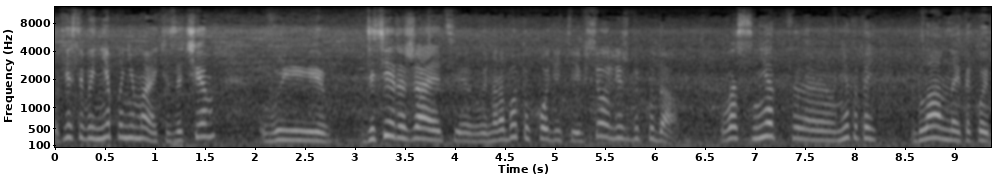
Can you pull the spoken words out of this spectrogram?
Вот если вы не понимаете, зачем, вы детей рожаете, вы на работу ходите, и все, лишь бы куда. У вас нет, э, нет этой главной такой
